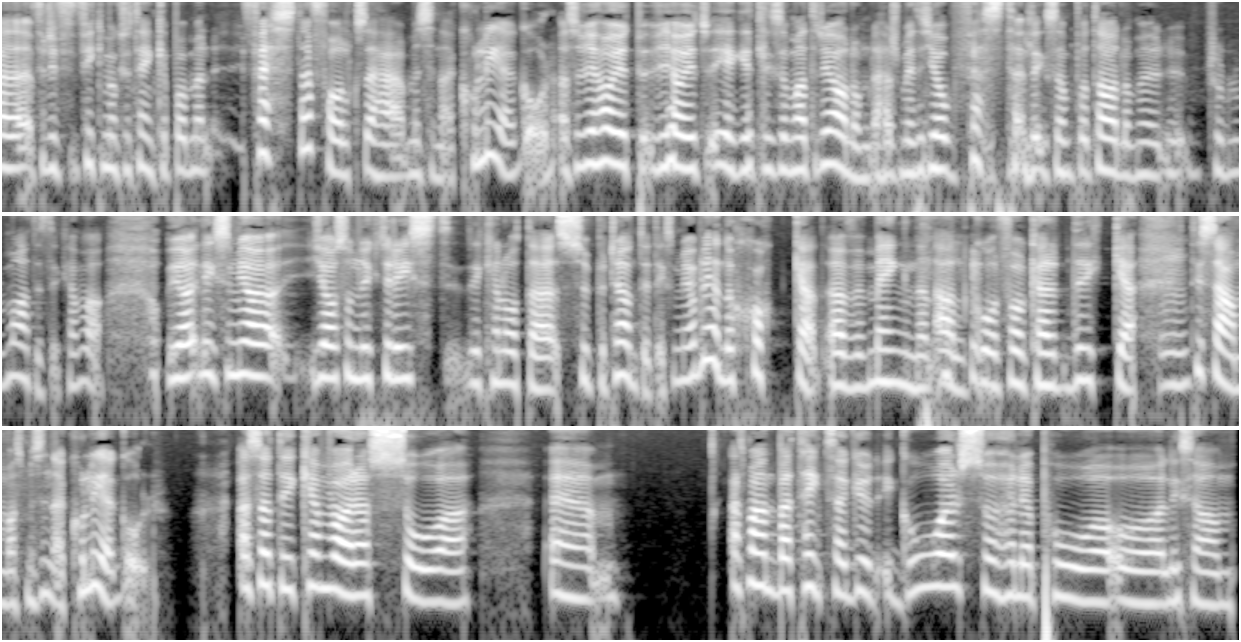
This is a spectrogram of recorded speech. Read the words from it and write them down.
Uh, för det fick mig också tänka på, men festar folk så här med sina kollegor? Alltså vi har ju ett, vi har ju ett eget liksom, material om det här som heter jobbfesten, liksom, på tal om hur problematiskt det kan vara. Och jag, liksom, jag, jag som nykterist, det kan låta supertöntigt, liksom, jag blir ändå chockad över mängden alkohol folk kan dricka Mm. tillsammans med sina kollegor. Alltså att det kan vara så... ehm, att man bara tänkte så här, gud, igår så höll jag på att liksom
